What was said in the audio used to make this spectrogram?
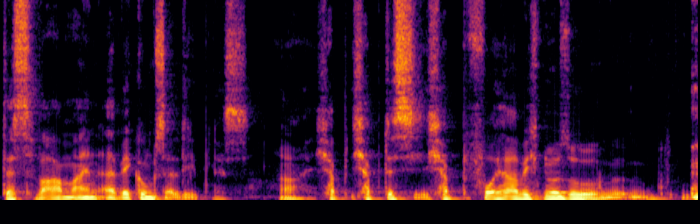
das war mein Erweckungserlebnis. Ja, ich habe ich hab das, ich habe vorher habe ich nur so äh,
